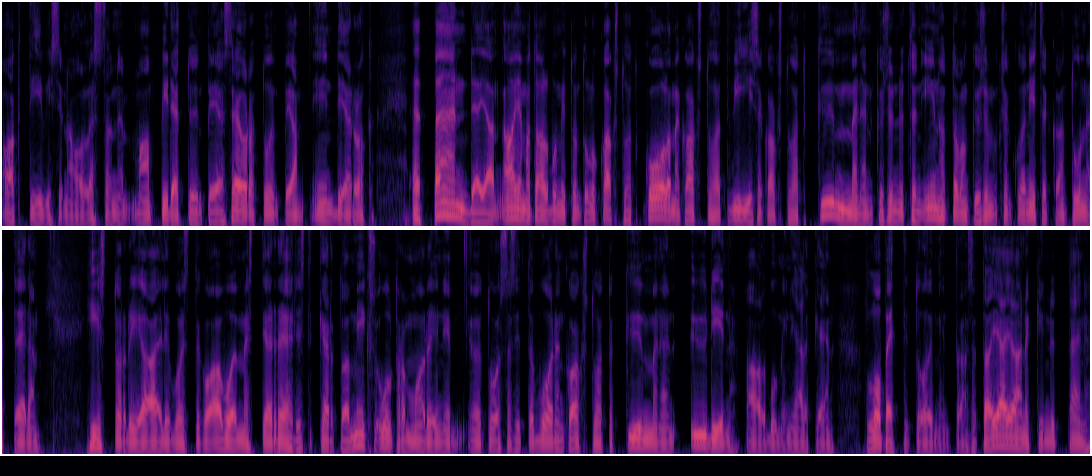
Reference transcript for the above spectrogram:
aktiivisina ollessanne maan pidettyimpiä ja seuratuimpia indie rock bändejä. Aiemmat albumit on tullut 2003, 2005 ja 2010. Kysyn nyt sen inhottavan kysymyksen, kun en itsekään tunne teidän historiaa. Eli voisitteko avoimesti ja rehdisti kertoa, miksi Ultramarini tuossa sitten vuoden 2010 ydinalbumin jälkeen lopetti toimintaansa, tai jäi ainakin nyt näin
